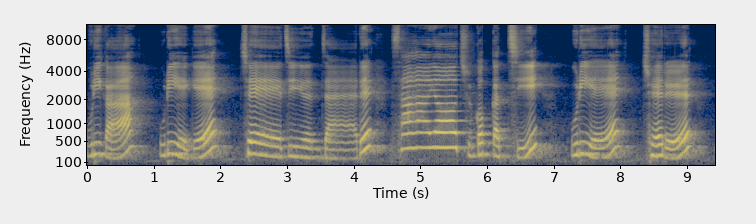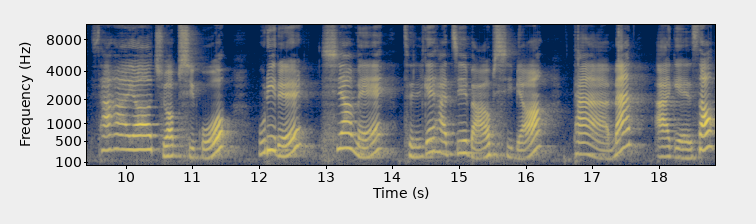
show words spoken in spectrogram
우리가 우리에게 죄 지은 자를 사하여 준 것 같이 우리의 죄를 사하여 주옵시고 우리를 시험에 들게 하지 마옵시며 다만 악에서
